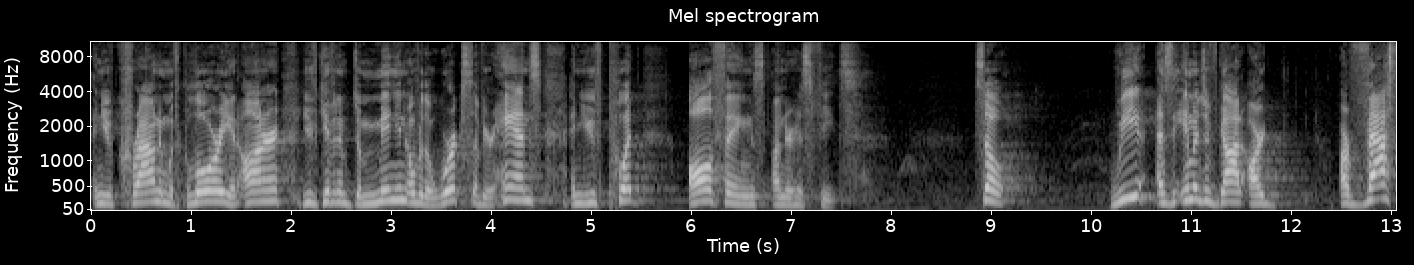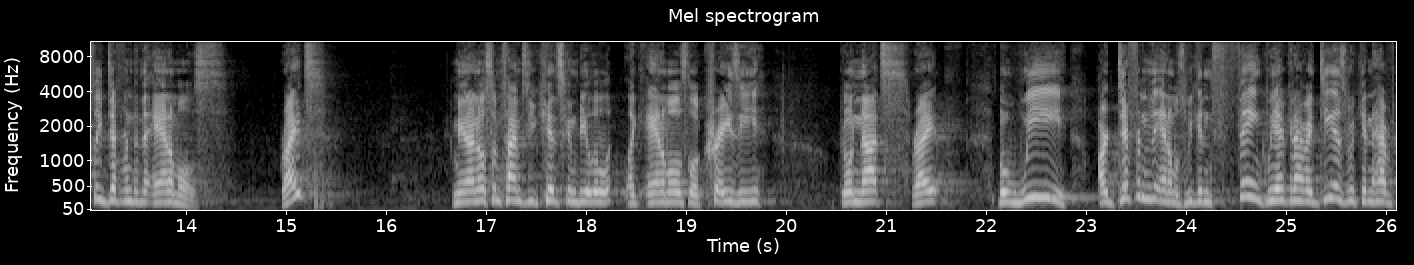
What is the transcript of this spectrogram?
And you've crowned him with glory and honor. You've given him dominion over the works of your hands, and you've put all things under his feet. So, we, as the image of God, are, are vastly different than the animals, right? I mean, I know sometimes you kids can be a little like animals, a little crazy, go nuts, right? But we are different than the animals. We can think, we can have ideas, we can have,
